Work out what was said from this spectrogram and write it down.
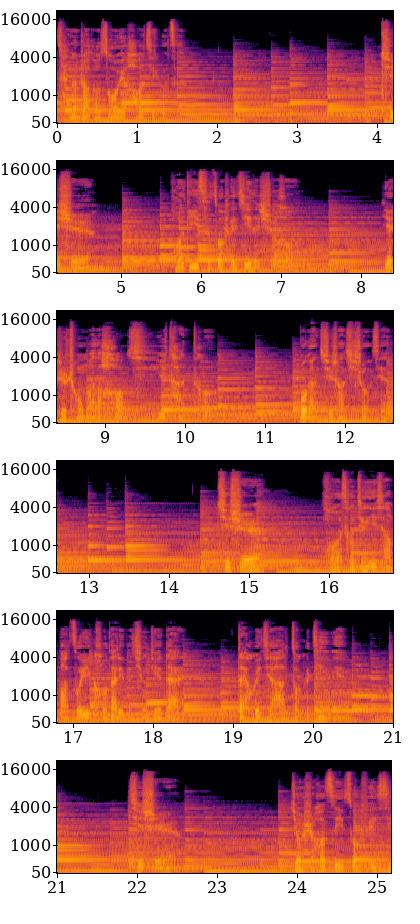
才能找到座位号几个字。其实，我第一次坐飞机的时候。也是充满了好奇与忐忑，不敢去上洗手间。其实，我曾经也想把座椅口袋里的清洁袋带回家做个纪念。其实，有时候自己坐飞机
